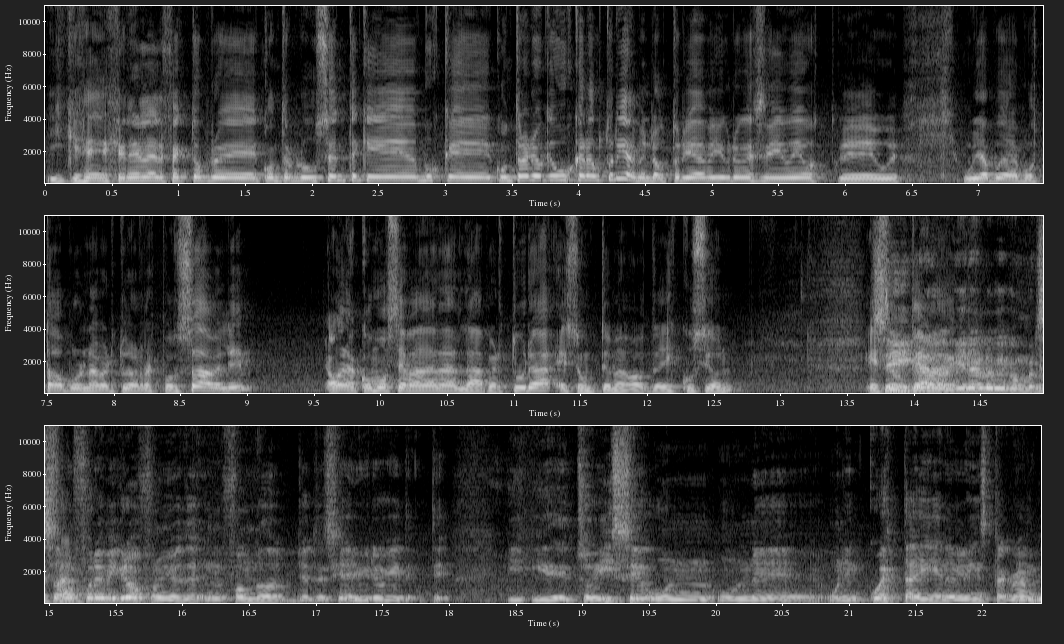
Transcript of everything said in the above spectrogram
Y que genera el efecto contraproducente que busque, contrario que busca la autoridad. La autoridad yo creo que se hubiera, eh, hubiera haber apostado por una apertura responsable. Ahora, ¿cómo se va a dar la, la apertura? Es un tema de discusión. Ese Sí, claro, que era lo que conversamos Exacto. fuera de micrófono. Yo te- en el fondo, yo te decía, yo creo que. te- te- y, y de hecho hice un, un, eh, una encuesta ahí en el Instagram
